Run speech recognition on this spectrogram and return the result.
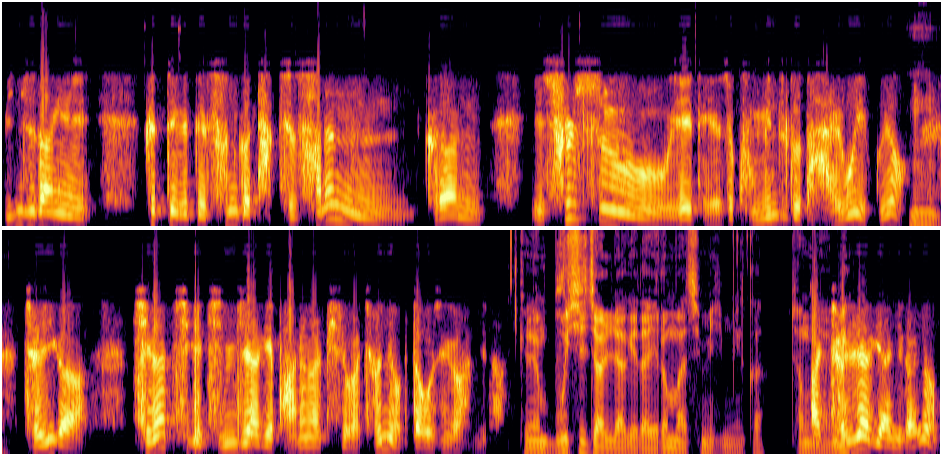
민주당이 그때그때 선거 닥쳐서 하는 그런 이 술수에 대해서 국민들도 다 알고 있고요. 음. 저희가 지나치게 진지하게 반응할 필요가 전혀 없다고 생각합니다. 그냥 무시 전략이다 이런 말씀이십니까? 아, 정말. 전략이 아니라요.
